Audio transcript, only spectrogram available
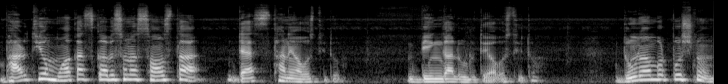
ভারতীয় মহাকাশ গবেষণা সংস্থা ড্যাশ স্থানে অবস্থিত। বেঙ্গালুরুতে অবস্থিত। দু নম্বর প্রশ্ন,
